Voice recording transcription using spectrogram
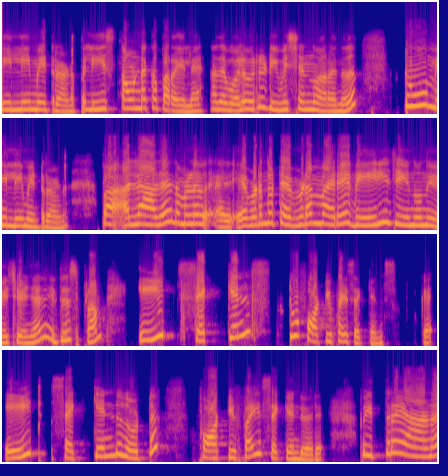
മില്ലിമീറ്റർ ആണ്. ഇപ്പൊ ലീസ് കൗണ്ട് ഒക്കെ പറയില്ലേ? അതേപോലെ ഒരു ഡിവിഷൻ എന്ന് പറയുന്നത് ടു മില്ലിമീറ്റർ ആണ്. അപ്പൊ അല്ലാതെ നമ്മൾ എവിടെ തൊട്ട് എവിടം വരെ വേരി ചെയ്യുന്നു എന്ന് ചോദിച്ചു കഴിഞ്ഞാൽ it is from eight seconds to forty five seconds eight second തൊട്ട് ഫോർട്ടി ഫൈവ് സെക്കൻഡ് വരെ. അപ്പൊ ഇത്രയാണ്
